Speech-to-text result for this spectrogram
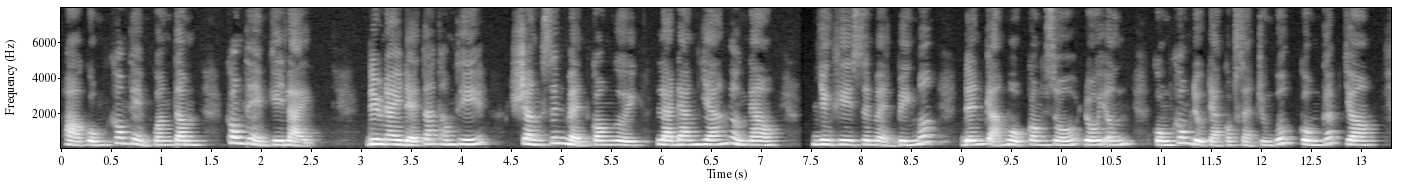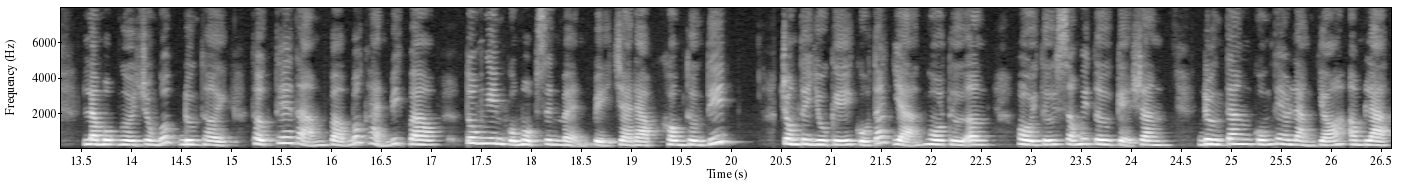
họ cũng không thèm quan tâm, không thèm ghi lại. Điều này để ta thống thía rằng sinh mệnh con người là đáng giá ngần nào, nhưng khi sinh mệnh biến mất, đến cả một con số đối ứng cũng không được Đảng Cộng sản Trung Quốc cung cấp cho. Là một người Trung Quốc đương thời, thật thê thảm và bất hạnh biết bao, tôn nghiêm của một sinh mệnh bị trà đạp không thương tiếc. Trong Tây Du Ký của tác giả Ngô Thừa Ân, hồi thứ 64 kể rằng, Đường Tăng cũng theo làn gió âm lạc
